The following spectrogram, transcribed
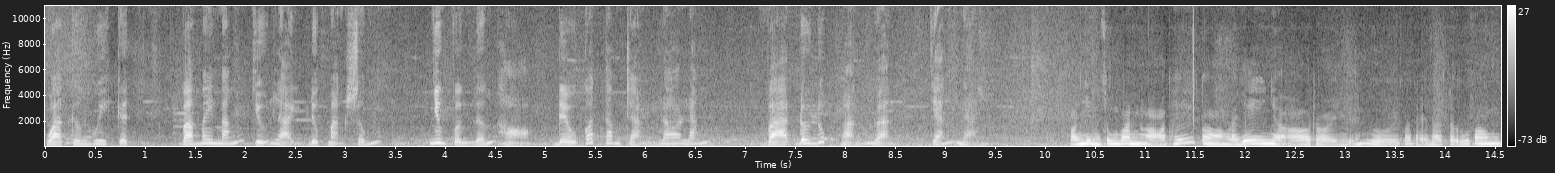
qua cơn nguy kịch và may mắn giữ lại được mạng sống. Nhưng phần lớn họ đều có tâm trạng lo lắng và đôi lúc hoảng loạn, chán nản. Họ nhìn xung quanh họ thấy toàn là dây nhợ rồi những người có thể là tử vong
